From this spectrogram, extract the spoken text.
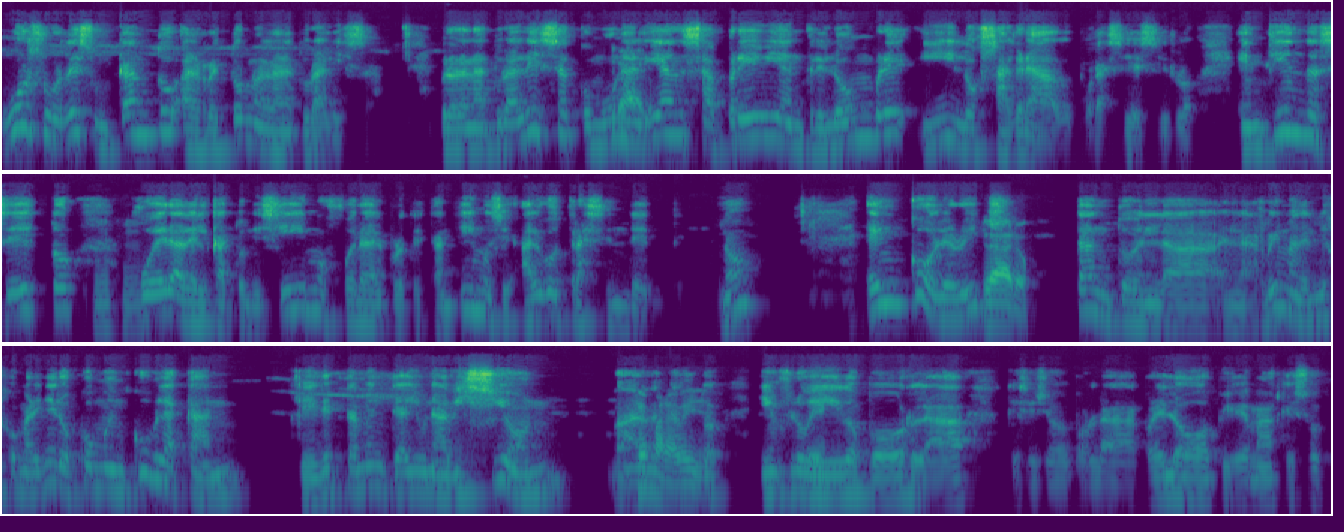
Wordsworth es un canto al retorno a la naturaleza. pero la naturaleza como una alianza previa entre el hombre y lo sagrado, por así decirlo. Entiéndase esto fuera del catolicismo, fuera del protestantismo, es algo trascendente, ¿no? En Coleridge, tanto en, en las rimas del viejo marinero como en Kubla Khan, que directamente hay una visión Qué maravilla. Influido por la, qué sé yo, por, la, por el opio y demás, que eso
